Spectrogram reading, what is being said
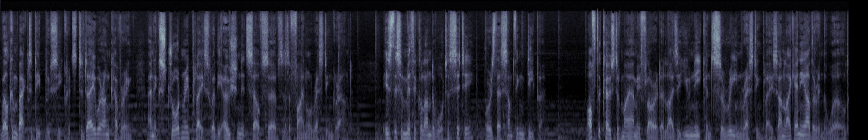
Welcome back to Deep Blue Secrets. Today we're uncovering an extraordinary place where the ocean itself serves as a final resting ground. Is this a mythical underwater city, or is there something deeper? Off the coast of Miami, Florida lies a unique and serene resting place unlike any other in the world.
